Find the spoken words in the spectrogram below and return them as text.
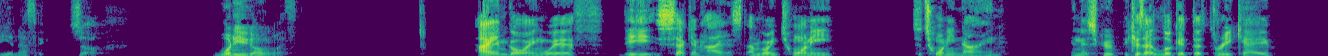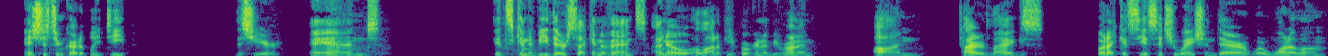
DNFing. So, what are you going with? I am going with the second highest. I'm going 20 to 29 in this group because I look at the 3K and it's just incredibly deep this year. And it's going to be their second event. I know a lot of people are going to be running on tired legs, but I could see a situation there where one of them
